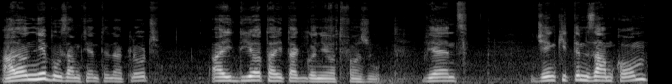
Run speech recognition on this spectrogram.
Ale on nie był zamknięty na klucz, a idiota i tak go nie otworzył. Więc dzięki tym zamkom,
